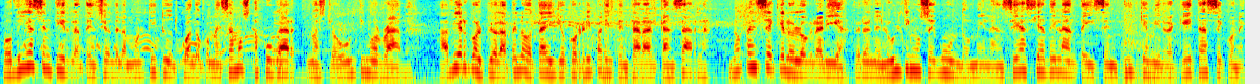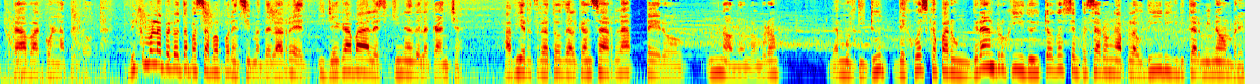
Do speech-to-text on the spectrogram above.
Podía sentir la tensión de la multitud cuando comenzamos a jugar nuestro último round. Javier golpeó la pelota y yo corrí para intentar alcanzarla. No pensé que lo lograría, pero en el último segundo me lancé hacia adelante y sentí que mi raqueta se conectaba con la pelota. Vi cómo la pelota pasaba por encima de la red y llegaba a la esquina de la cancha. Javier trató de alcanzarla, pero no lo logró. La multitud dejó escapar un gran rugido y todos empezaron a aplaudir y gritar mi nombre.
